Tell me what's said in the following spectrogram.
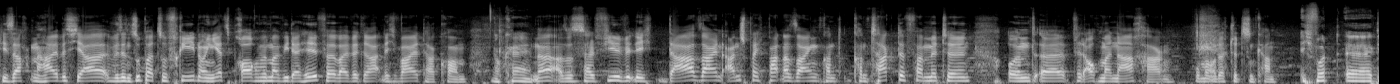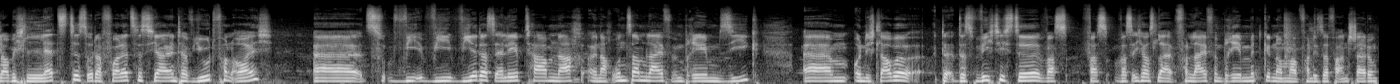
die sagt ein halbes Jahr, wir sind super zufrieden und jetzt brauchen wir mal wieder Hilfe, weil wir gerade nicht weiterkommen. Okay. Ne? Also es ist halt viel wirklich da sein, Ansprechpartner sein, Kon Kontakte vermitteln und äh, vielleicht auch mal nachhaken, wo man unterstützen kann. Ich wurde, äh, glaube ich, letztes oder vorletztes Jahr interviewt von euch, äh, zu, wie, wie wir das erlebt haben nach, äh, nach unserem Live in Bremen Sieg. Ähm, und ich glaube, das Wichtigste, was, was, was ich aus von Live in Bremen mitgenommen habe von dieser Veranstaltung,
